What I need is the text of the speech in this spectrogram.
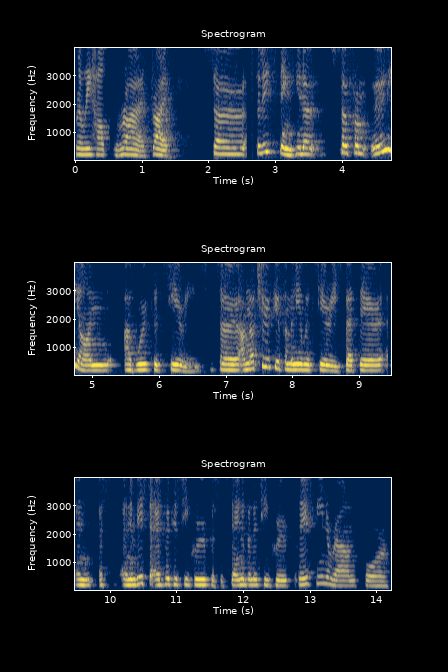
really help. Right, right. So, so let's think, you know, so from early on, I've worked with Ceres. So I'm not sure if you're familiar with Ceres, but they're an, an investor advocacy group, a sustainability group. They've been around for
